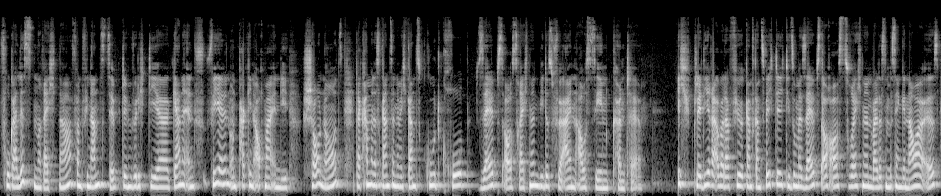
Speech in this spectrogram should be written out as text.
Frugalistenrechner von Finanztipp, den würde ich dir gerne empfehlen und pack ihn auch mal in die Show Notes. Da kann man das Ganze nämlich ganz gut grob selbst ausrechnen, wie das für einen aussehen könnte. Ich plädiere aber dafür, ganz, ganz wichtig, die Summe selbst auch auszurechnen, weil das ein bisschen genauer ist,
